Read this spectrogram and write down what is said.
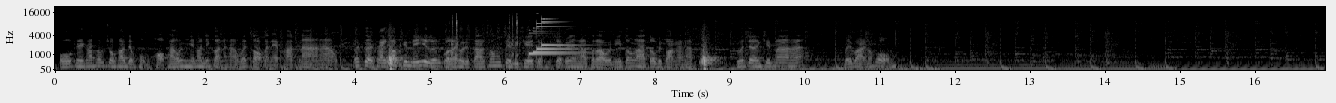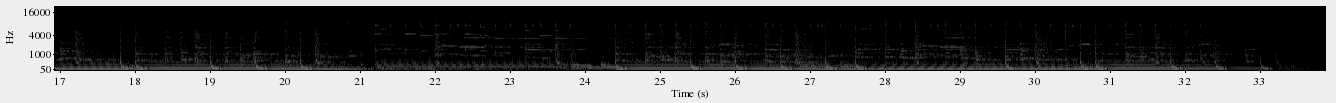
โอเคครับท่านผู้ชมครับ เดี๋ยวผมขอพักไว้เพียงเท่านี้ก่อนนะฮะ ไว้ต่อกันในพาร์ทหน้านะฮะ ถ้าเกิดใครชอบคลิปนี้อย่าลืมกดไลค์กดติดตามช่อง JBK 77ด้วยนะฮะสำหรับวันนี้ต้องลาตัวไปก่อนนะครับไว้เจอกันคลิปหน้าฮะ บ๊ายบายครับผม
